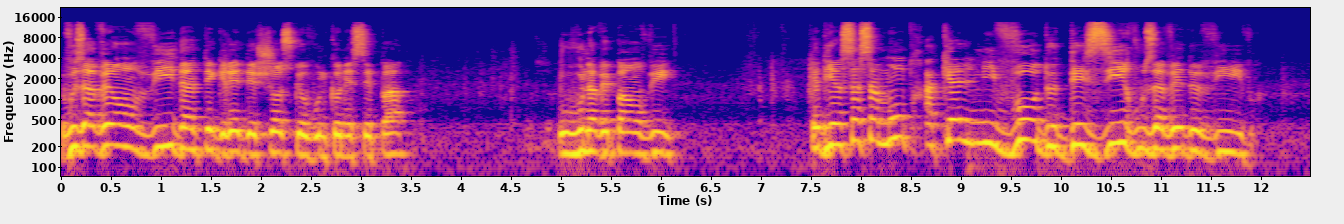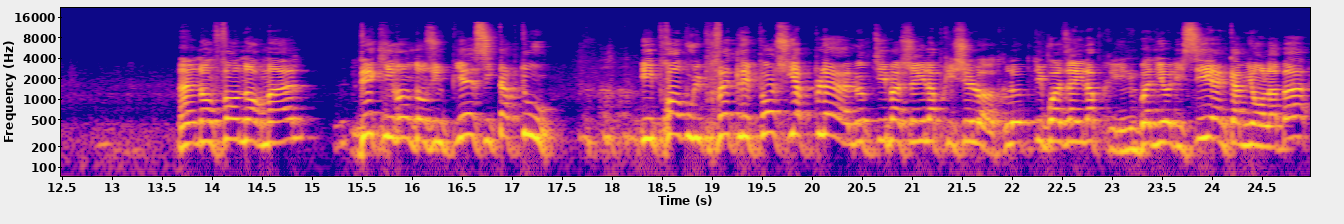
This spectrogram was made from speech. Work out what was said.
Vous avez envie d'intégrer des choses que vous ne connaissez pas Ou vous n'avez pas envie? Eh bien ça, ça montre à quel niveau de désir vous avez de vivre. Un enfant normal, dès qu'il rentre dans une pièce, il tape tout. Il prend, vous lui faites les poches, il y a plein. Le petit machin, il a pris chez l'autre. Le petit voisin, il a pris une bagnole ici, un camion là-bas,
